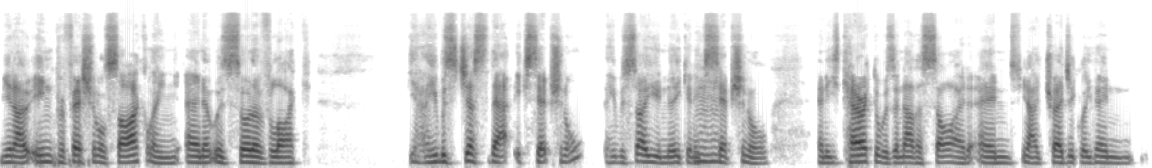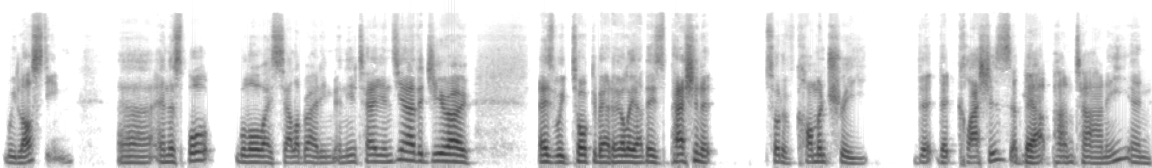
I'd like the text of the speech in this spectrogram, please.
you know, in professional cycling, and it was sort of like, you know, he was just that exceptional. He was so unique and Mhm. exceptional, and his character was another side. And you know, tragically, then we lost him, uh, and the sport will always celebrate him. And the Italians, you know, the Giro, as we talked about earlier, there's passionate sort of commentary that that clashes about Pantani and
